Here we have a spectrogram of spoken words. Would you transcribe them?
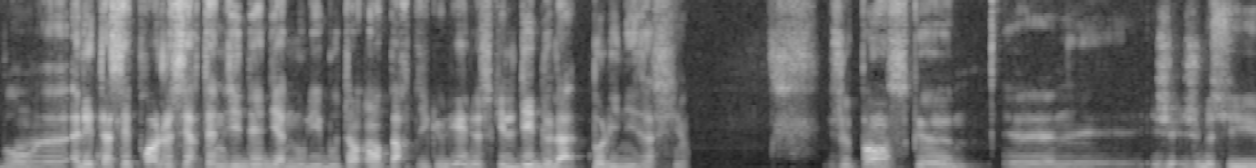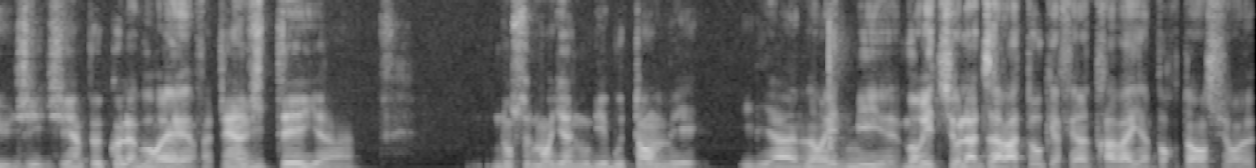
bon, euh, elle est assez proche de certaines idées d'Yann Moulier-Boutan, en particulier de ce qu'il dit de la pollinisation. Je pense que euh, je, me suis, j'ai un peu collaboré, enfin j'ai invité non seulement Yann Moulier-Boutan, mais il y a un an et demi Maurizio Lazzarato qui a fait un travail important sur euh,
